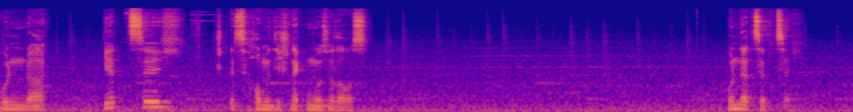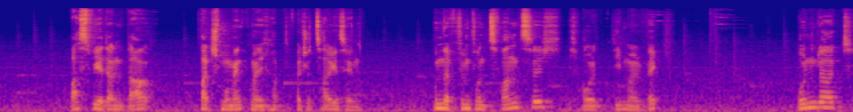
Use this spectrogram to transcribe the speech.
Hundertvierzig. Jetzt hauen wir die Schnecken nur so raus. 170. Was wir dann da... Quatsch, Moment mal, ich habe die falsche Zahl gesehen. 125. Ich hau die mal weg. 100.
